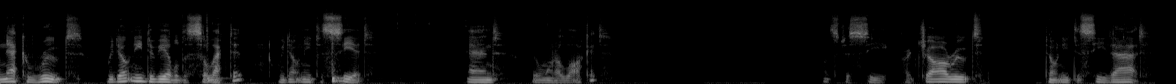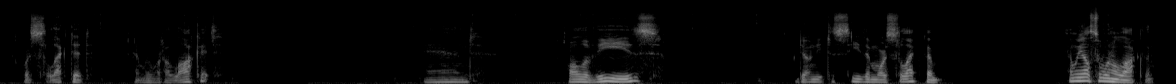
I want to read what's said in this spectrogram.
neck root, we don't need to be able to select it. We don't need to see it. And we want to lock it. Let's just see our jaw root. Don't need to see that or select it. And we want to lock it. And all of these, we don't need to see them or select them. And we also want to lock them.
